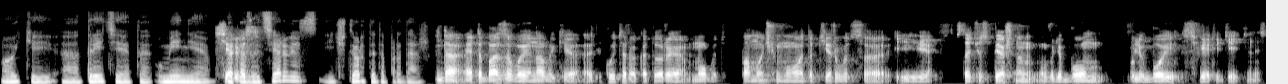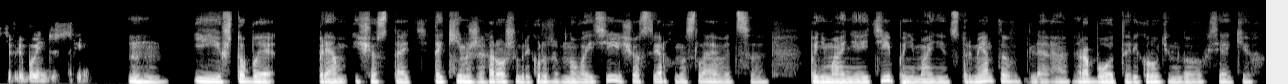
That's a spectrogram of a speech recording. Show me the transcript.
Окей. А, третье это умение сервис. оказывать сервис, и четвертое это продажи. Да, это базовые навыки рекрутера, которые могут помочь ему адаптироваться и стать успешным в любом в любой сфере деятельности, в любой индустрии. Угу. И чтобы прям еще стать таким же хорошим рекрутером, но в IT, еще сверху наслаивается понимание IT, понимание инструментов для работы, рекрутинговых всяких,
